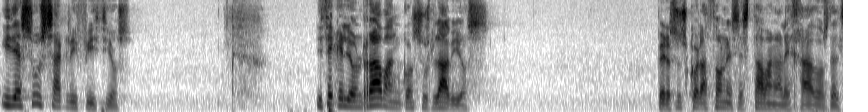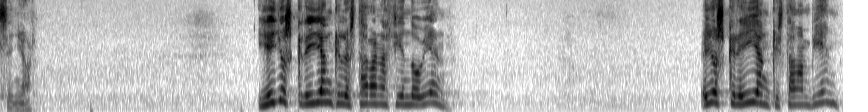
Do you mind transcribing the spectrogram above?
y de sus sacrificios. Dice que le honraban con sus labios, pero sus corazones estaban alejados del Señor. Y ellos creían que lo estaban haciendo bien. Ellos creían que estaban bien,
